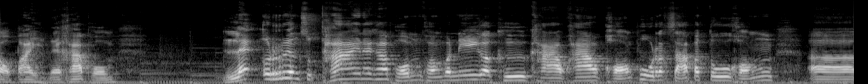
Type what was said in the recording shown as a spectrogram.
ต่อไปนะครับผมและเรื่องสุดท้ายนะครับผมของวันนี้ก็คือข่าวข่าวของผู้รักษาประตูของออ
